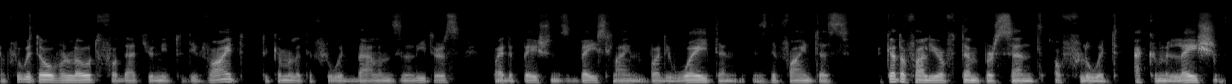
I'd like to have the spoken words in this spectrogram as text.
and fluid overload. For that, you need to divide the cumulative fluid balance in liters by the patient's baseline body weight and is defined as a cutoff value of 10% of fluid accumulation.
